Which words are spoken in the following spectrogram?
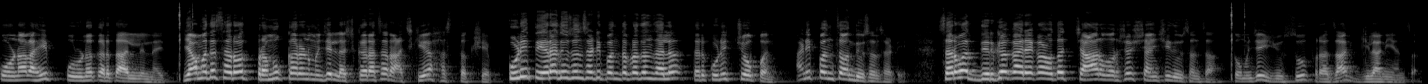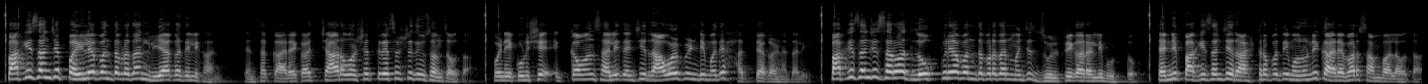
कोणालाही पूर्ण करता आलेली नाहीत. यामध्ये सर्वात प्रमुख कारण म्हणजे लष्कराचा राजकीय हस्तक्षेप. कुणी तेरा दिवसांसाठी पंतप्रधान झालं तर कुणी चोपन्न आणि पंचावन्न दिवसांसाठी. सर्वात दीर्घ कार्यकाळ होता चार वर्ष शहाऐंशी दिवसांचा. तो म्हणजे युसुफ रजा गिलानी यांचा. पाकिस्तानचे पहिले पंतप्रधान लियाकत अली खान. त्यांचा कार्यकाळ चार वर्ष त्रेसष्ट दिवसांचा होता. पण एकोणीशे एक्कावन्न साली त्यांची रावळपिंडीमध्ये हत्या करण्यात आली. पाकिस्तानचे सर्वात लोकप्रिय पंतप्रधान म्हणजे जुल्फिकार अली भुट्टो. त्यांनी पाकिस्तानचे राष्ट्रपती म्हणूनही कार्यभार सांभाळला होता.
